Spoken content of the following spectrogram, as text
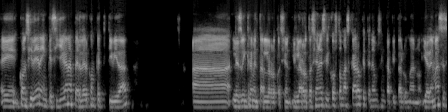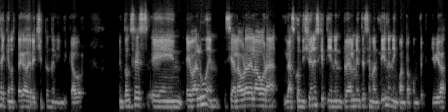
Eh, consideren que si llegan a perder competitividad, ah, les va a incrementar la rotación. Y la rotación es el costo más caro que tenemos en capital humano. Y además es el que nos pega derechito en el indicador. Entonces, evalúen si a la hora de la hora las condiciones que tienen realmente se mantienen en cuanto a competitividad.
